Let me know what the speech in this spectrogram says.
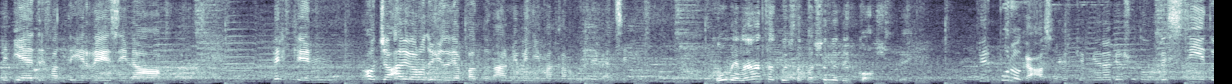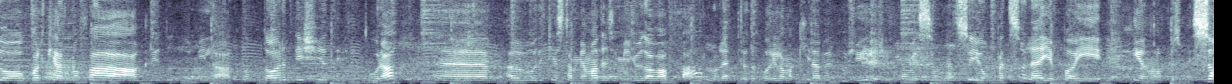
le pietre fatte in resina perché già, avevano deciso di abbandonarmi, quindi mancano pure dei pezzi. Come è nata questa passione del cosplay? Puro caso, perché mi era piaciuto un vestito qualche anno fa, credo 2014 addirittura, eh, avevo chiesto a mia madre se mi aiutava a farlo, letta da fuori la macchina per cucire, ci siamo messe un pezzo io, un pezzo lei e poi io non ho più smesso.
